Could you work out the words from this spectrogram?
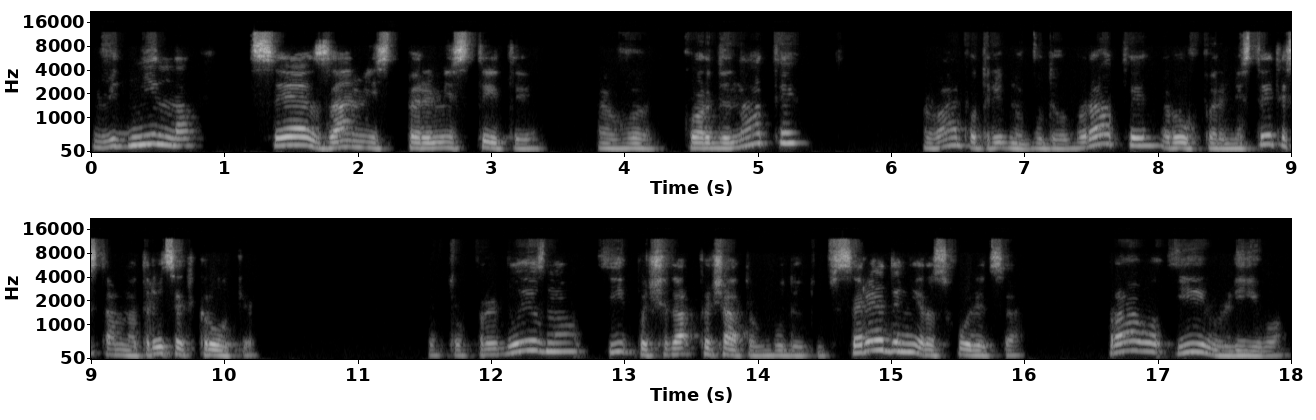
відмінно? Це замість перемістити в координати, вам потрібно буде обирати рух переміститись там на 30 кроків. Тобто приблизно, і початок буде тут всередині, розходиться вправо і вліво.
